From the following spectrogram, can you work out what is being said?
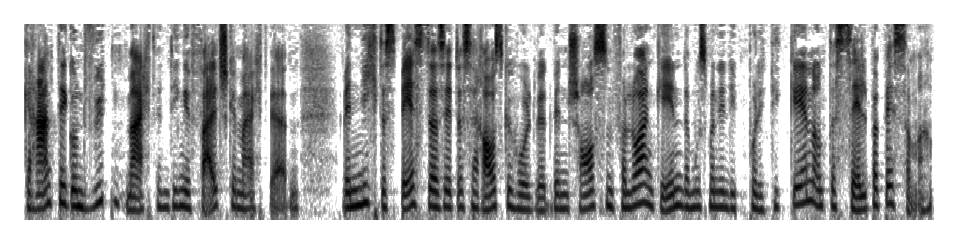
grantig und wütend macht, wenn Dinge falsch gemacht werden, wenn nicht das Beste aus etwas herausgeholt wird, wenn Chancen verloren gehen, dann muss man in die Politik gehen und das selber besser machen.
